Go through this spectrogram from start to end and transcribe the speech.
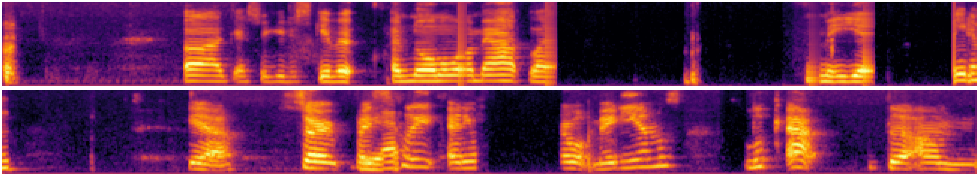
uh, i guess we could just give it a normal amount like me yeah Yeah. So basically anyone know what mediums, look at the um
